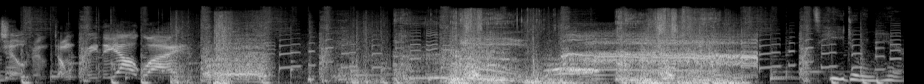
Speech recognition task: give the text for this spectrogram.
children, don't feed the Yao Guai. What's he doing here?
